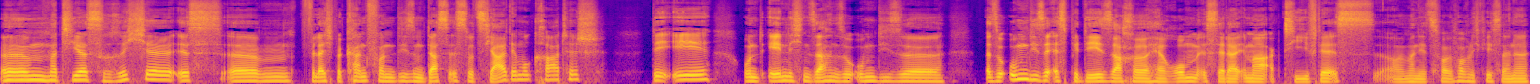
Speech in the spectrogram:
Ähm, Matthias Richel ist ähm, vielleicht bekannt von diesem Das ist sozialdemokratisch.de und ähnlichen Sachen so um diese, also um diese SPD-Sache herum ist er da immer aktiv. Der ist, oh man, jetzt ho- hoffentlich kriege ich seine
